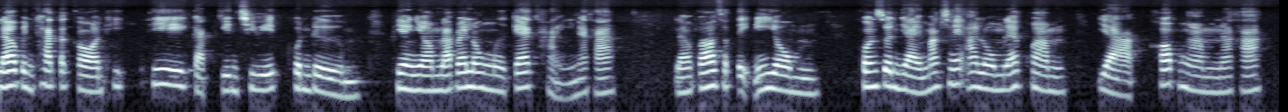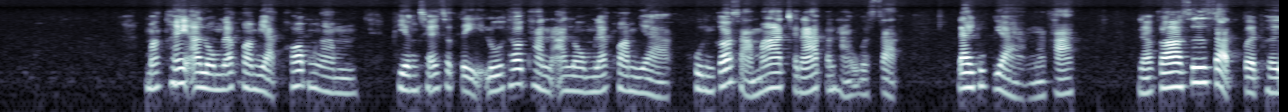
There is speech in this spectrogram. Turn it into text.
แล้วเป็นฆาตกรที่ที่กัดกินชีวิตคนดื่ม เพียงยอมรับและลงมือแก้ไขนะคะ แล้วก็สตินิยม คนส่วนใหญ่มักใช้อารมณ์และความอยากครอบงำนะคะ มักให้อารมณ์และความอยากครอบงำเพียงใช้สติรู้เท่าทันอารมณ์และความอยาก คุณก็สามารถชนะปัญหาอุปสรรคได้ทุกอย่างนะคะ แล้วก็ซื่อสัตย์เปิดเผย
